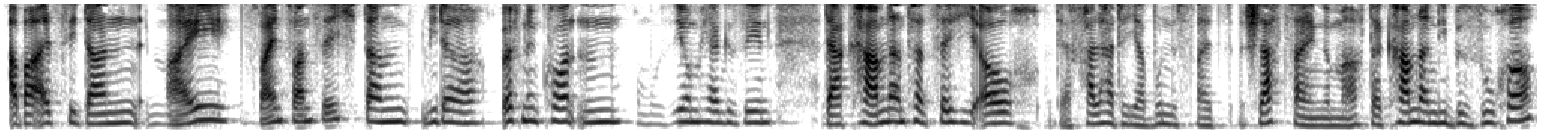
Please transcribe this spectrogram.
Aber als sie dann im Mai 22 dann wieder öffnen konnten, vom Museum her gesehen, da kam dann tatsächlich auch, der Fall hatte ja bundesweit Schlagzeilen gemacht, da kamen dann die Besucher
